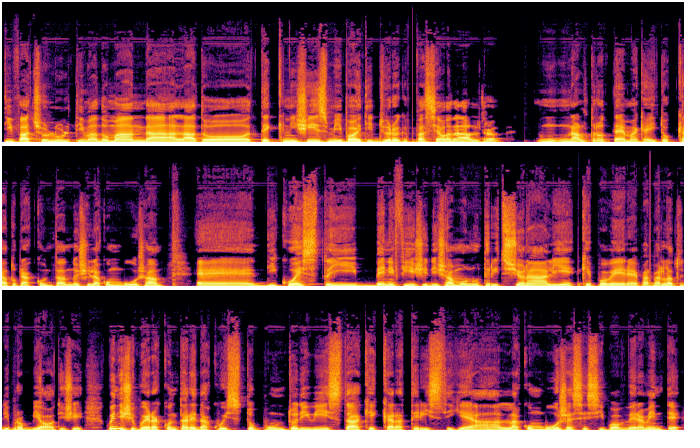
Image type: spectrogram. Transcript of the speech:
Ti faccio l'ultima domanda lato tecnicismi, poi ti giuro che passiamo ad altro. Un altro tema che hai toccato raccontandoci la kombucha è di questi benefici, diciamo, nutrizionali che può avere. Hai parlato di probiotici. Quindi ci puoi raccontare da questo punto di vista che caratteristiche ha la kombucha e se si può veramente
